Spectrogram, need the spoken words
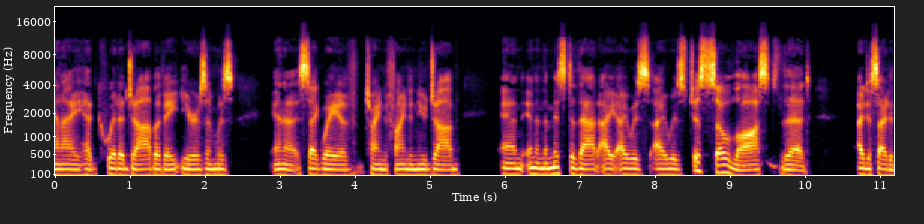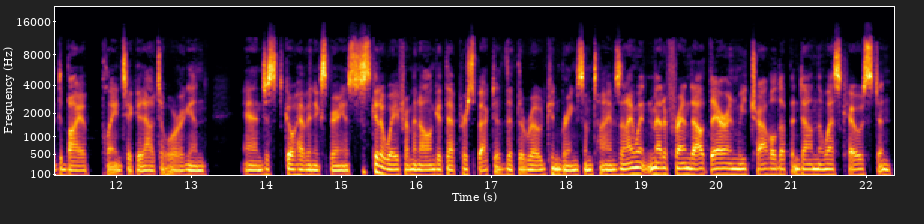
and I had quit a job of eight years and was in a segue of trying to find a new job. And and in the midst of that, I, I was I was just so lost that I decided to buy a plane ticket out to Oregon and just go have an experience, just get away from it all and get that perspective that the road can bring sometimes. And I went and met a friend out there and we traveled up and down the West Coast and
